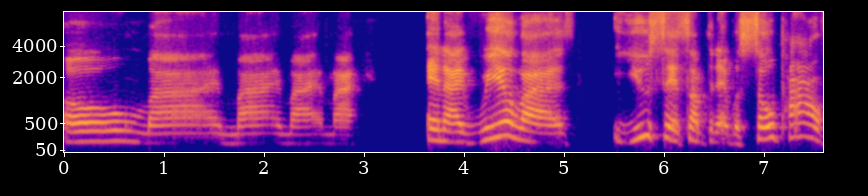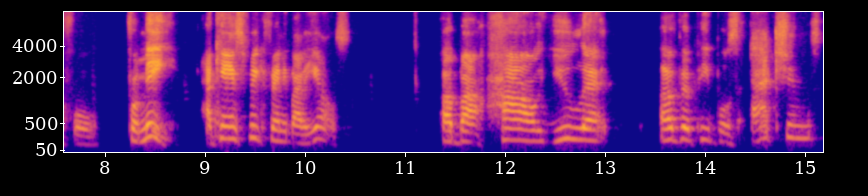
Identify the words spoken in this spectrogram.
oh my, my, my, my. And I realized you said something that was so powerful for me. I can't speak for anybody else about how you let other people's actions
